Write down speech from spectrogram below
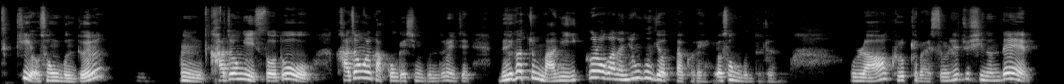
특히 여성분들. 음, 가정이 있어도 가정을 갖고 계신 분들은 이제 내가 좀 많이 이끌어가는 형국이었다 그래 여성분들은. 몰라 그렇게 말씀을 해주시는데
